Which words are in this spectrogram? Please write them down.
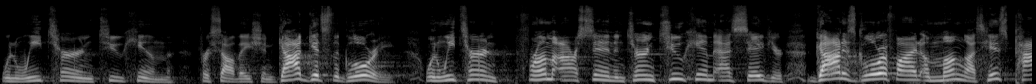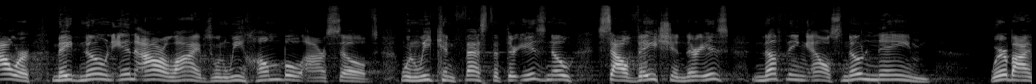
when we turn to him for salvation. God gets the glory when we turn from our sin and turn to Him as Savior. God is glorified among us, His power made known in our lives when we humble ourselves, when we confess that there is no salvation, there is nothing else, no name whereby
